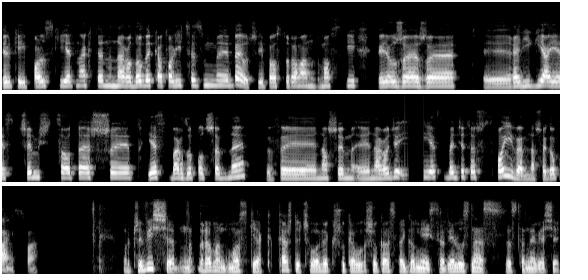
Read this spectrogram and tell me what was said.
Wielkiej Polski jednak ten narodowy katolicyzm był, czyli po prostu Roman Dmowski wiedział, że, że y, religia jest czymś, co też y, jest bardzo potrzebne w naszym y, narodzie i jest, będzie też spoiwem naszego państwa. Oczywiście. No, Roman Dmowski, jak każdy człowiek, szukał, szukał swojego miejsca. Wielu z nas zastanawia się,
